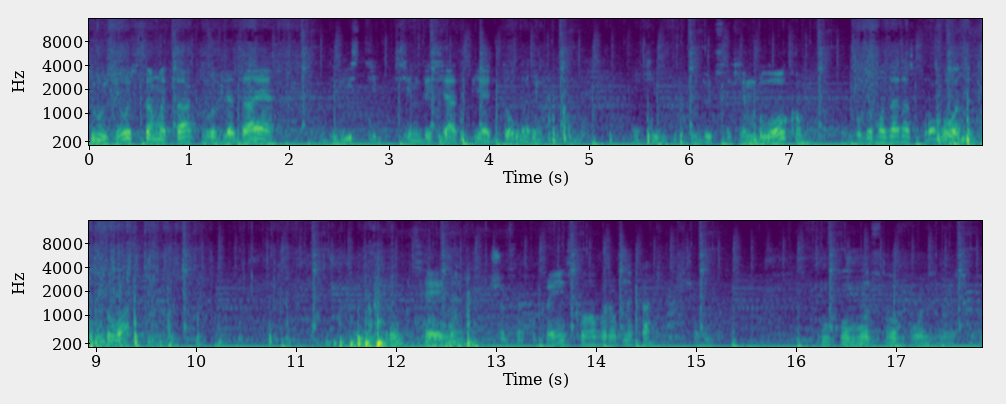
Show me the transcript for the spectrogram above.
Друзі, ось саме так виглядає 275 доларів, які йдуть з таким блоком. Будемо зараз пробувати тестувати. Інструкція йде. Що це українського виробника? Чи руководство пользователя.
